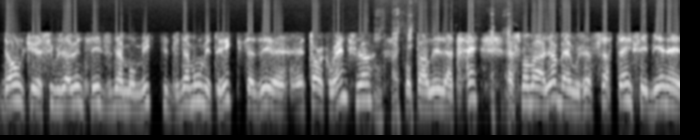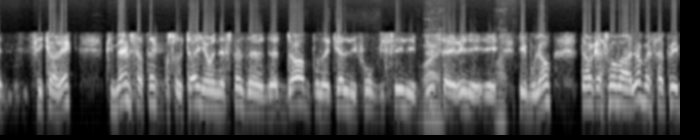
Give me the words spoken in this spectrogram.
Donc, euh, si vous avez une clé dynamométrique, c'est-à-dire un, torque wrench, là, pour parler latin, à ce moment-là, ben, vous êtes certain que c'est bien, c'est correct. Puis même certains constructeurs, ils ont une espèce de, de pour lequel il faut visser les pneus, serrer les, les, boulons. Donc, à ce moment-là, ben, ça peut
